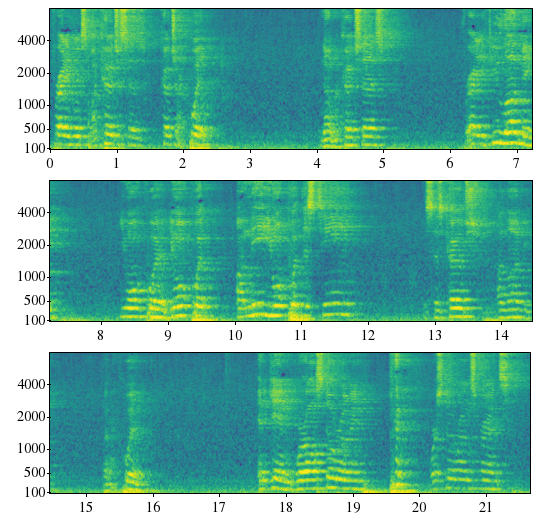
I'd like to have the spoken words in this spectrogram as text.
Freddie looks at my coach and says, Coach, I quit. What my coach says? Freddie, if you love me, you won't quit. You won't quit on me. You won't quit this team. He says, Coach, I love you, but I quit. And again, we're all still running. we're still running sprints.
